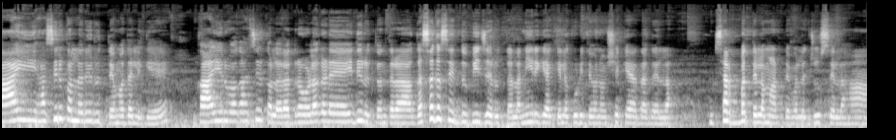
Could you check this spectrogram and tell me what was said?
ಕಾಯಿ ಹಸಿರು ಕಲರ್ ಇರುತ್ತೆ ಮೊದಲಿಗೆ. ಕಾಯಿ ಇರುವಾಗ ಹಸಿರು ಕಲರ್ ಅದರ ಒಳಗಡೆ ಇದಿರುತ್ತೆ ಒಂಥರ ಗಸಗಸೆದ್ದು ಬೀಜ ಇರುತ್ತಲ್ಲ, ನೀರಿಗೆ ಹಾಕಿ ಕುಡಿತೇವೆ ನಾವು ಸೆಕೆ ಆದಾಗ ಎಲ್ಲ. ಸರ್ಬತ್ತೆಲ್ಲ ಮಾಡ್ತೇವಲ್ಲ ಜ್ಯೂಸ್ ಎಲ್ಲ, ಹಾಂ,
